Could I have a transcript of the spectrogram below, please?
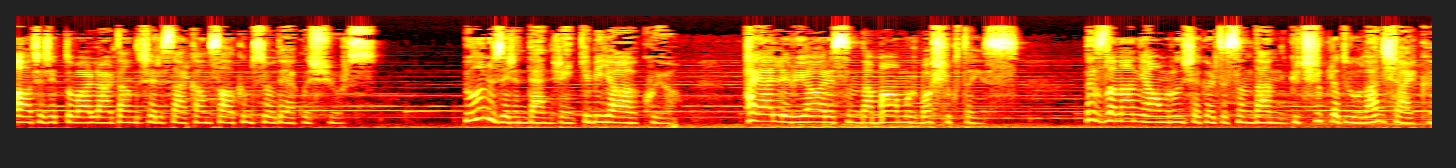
alçacık duvarlardan dışarı sarkan salkım suyda yaklaşıyoruz. Yolun üzerinden renkli bir yağ akıyor. Hayalle rüya arasında mamur boşluktayız. Hızlanan yağmurun şakırtısından güçlükle duyulan şarkı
